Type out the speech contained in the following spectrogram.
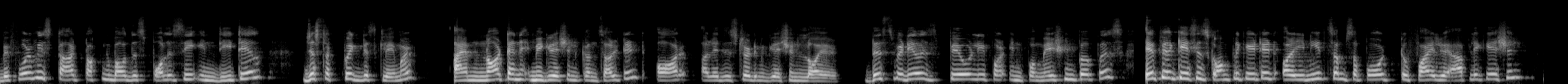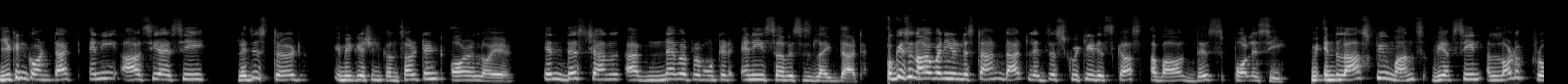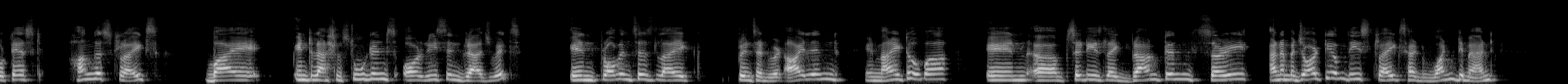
Before we start talking about this policy in detail, just a quick disclaimer. I am not an immigration consultant or a registered immigration lawyer. This video is purely for information purpose. If your case is complicated or you need some support to file your application, you can contact any RCIC registered immigration consultant or a lawyer. In this channel, I've never promoted any services like that. Okay, so now when you understand that, let's just quickly discuss about this policy. In the last few months, we have seen a lot of protest, hunger strikes by international students or recent graduates in provinces like Prince Edward Island, in Manitoba, in um, cities like Brampton, Surrey, and a majority of these strikes had one demand.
